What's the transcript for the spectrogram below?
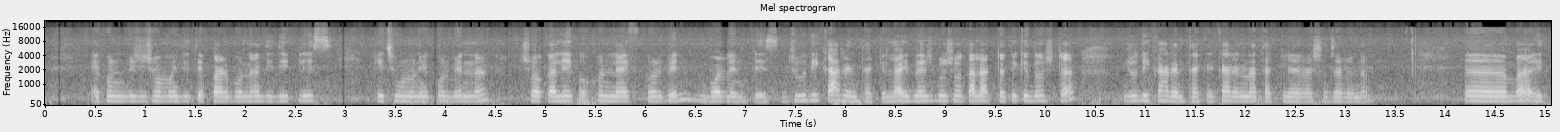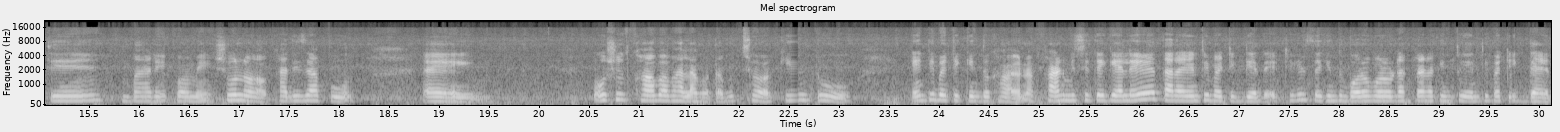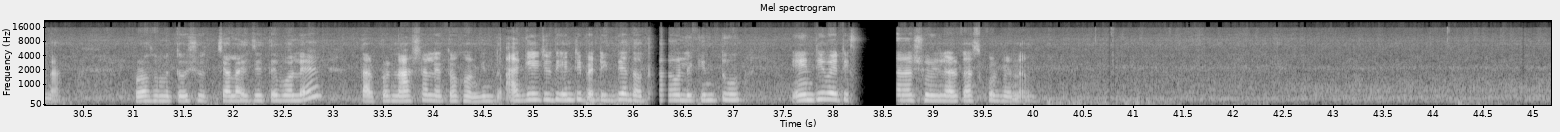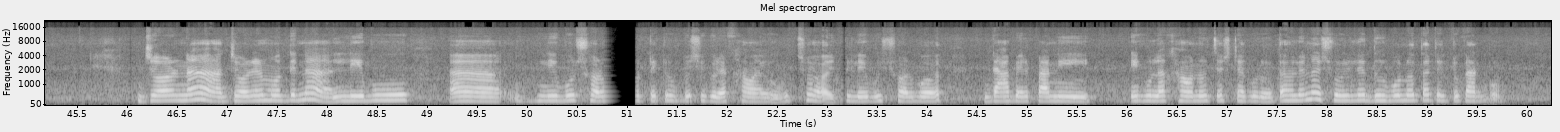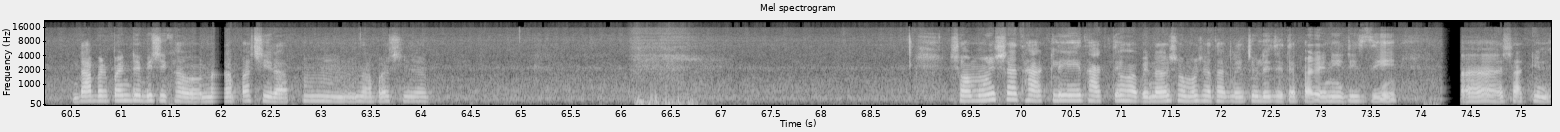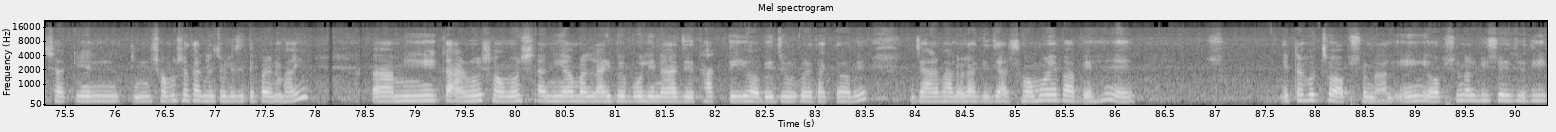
এখন বেশি সময় দিতে পারব না। দিদি প্লিজ কিছু মনে করবেন না। সকালে কখন লাইভ করবেন? বলেন প্লিজ যদি কারেন্ট থাকে লাইভে আসব সকাল আটটা থেকে দশটা। যদি কারেন্ট থাকে কারেন্ট না থাকলে আর আসা যাবে না। বাড়িতে বাড়ে কমে। শোনো, খাদিজা আপু, এই ওষুধ খাওয়া ভালো কথা, বুঝছ? কিন্তু অ্যান্টিবায়োটিক কিন্তু খাওয়ায় না। ফার্মেসিতে গেলে তারা অ্যান্টিবায়োটিক দিয়ে দেয়, ঠিক আছে? কিন্তু বড় বড় ডাক্তাররা কিন্তু অ্যান্টিবায়োটিক দেয় না। প্রথমে তো ওষুধ চালাই যেতে বলে তারপর না সালে তখন কিন্তু আগে যদি অ্যান্টিবায়োটিক দিয়ে দাও, তাহলে কিন্তু অ্যান্টিবায়োটিক তারা শরীর আর কাজ করবে না। জ্বর না, জ্বরের মধ্যে না লেবু লেবুর শরবত একটু বেশি করে খাওয়ায়, বুঝছ? একটু লেবুর শরবত, ডাবের পানি, এগুলা খাওয়ানোর চেষ্টা করো। তাহলে না শরীরের দুর্বলতাটা একটু কাটবো। ডাবের পানিটা বেশি খাওয়া নাপা সিরাপ হুম নাপা সিরাপ সমস্যা থাকলে থাকতে হবে না, সমস্যা থাকলে চলে যেতে পারেন ইডিসি শাকিল শাকিল সমস্যা থাকলে চলে যেতে পারেন ভাই। আমি কারও সমস্যা নিয়ে আমার লাইফে বলি না যে থাকতেই হবে, জোর করে থাকতে হবে। যার ভালো লাগে, যার সময় পাবে হ্যাঁ। এটা হচ্ছে অপশনাল এই অপশনাল বিষয়ে যদি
